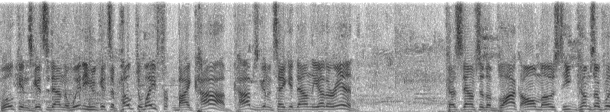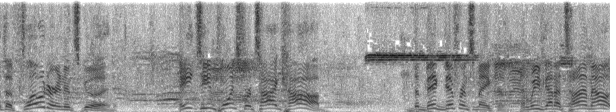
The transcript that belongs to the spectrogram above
Wilkins gets it down to Whitty, who gets it poked away from, by Cobb. Cobb's going to take it down the other end. Cuts down to the block almost. He comes up with a floater, and it's good. 18 points for Ty Cobb the big difference maker. And we've got a timeout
